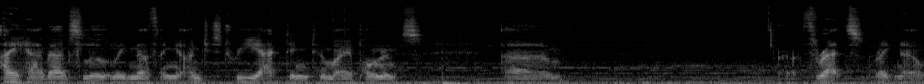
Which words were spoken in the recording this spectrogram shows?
I have absolutely nothing. I'm just reacting to my opponent's um, threats right now.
